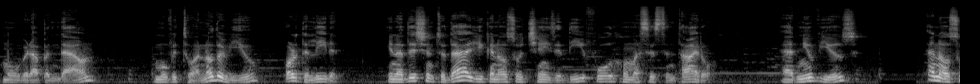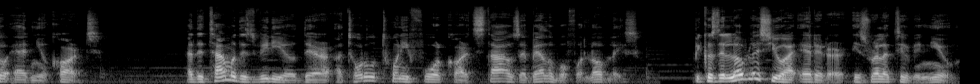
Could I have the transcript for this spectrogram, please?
move it up and down, move it to another view, or delete it. In addition to that, you can also change the default Home Assistant title, add new views, and also add new cards. At the time of this video, there are a total 24 card styles available for Lovelace. Because the Lovelace UI editor is relatively new,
